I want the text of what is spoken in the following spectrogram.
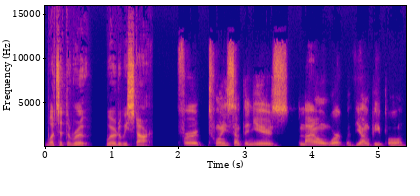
what's at the root? Where do we start? For 20 something years, my own work with young people,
